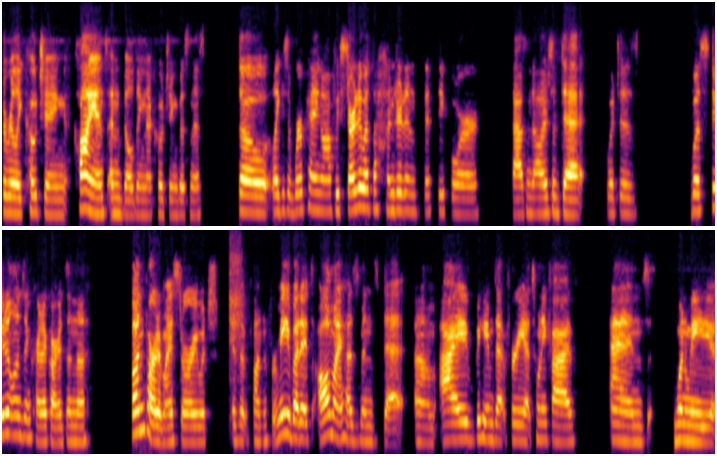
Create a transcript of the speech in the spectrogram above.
to really coaching clients and building that coaching business so, like you said, we're paying off. We started with $154,000 of debt, which is was student loans and credit cards. And the fun part of my story, which isn't fun for me, but it's all my husband's debt. Um, I became debt free at 25, and when we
